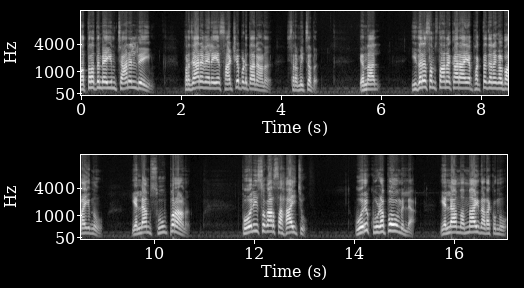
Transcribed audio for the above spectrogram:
പത്രത്തിന്റെയും ചാനലിന്റെയും പ്രചാരവേലയെ സാക്ഷ്യപ്പെടുത്താനാണ് ശ്രമിച്ചത്. എന്നാൽ ഇതര സംസ്ഥാനക്കാരായ ഭക്തജനങ്ങൾ പറയുന്നു എല്ലാം സൂപ്പറാണ്. പോലീസുകാർ സഹായിച്ചു. ഒരു കുഴപ്പവുമില്ല. എല്ലാം നന്നായി നടക്കുന്നു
